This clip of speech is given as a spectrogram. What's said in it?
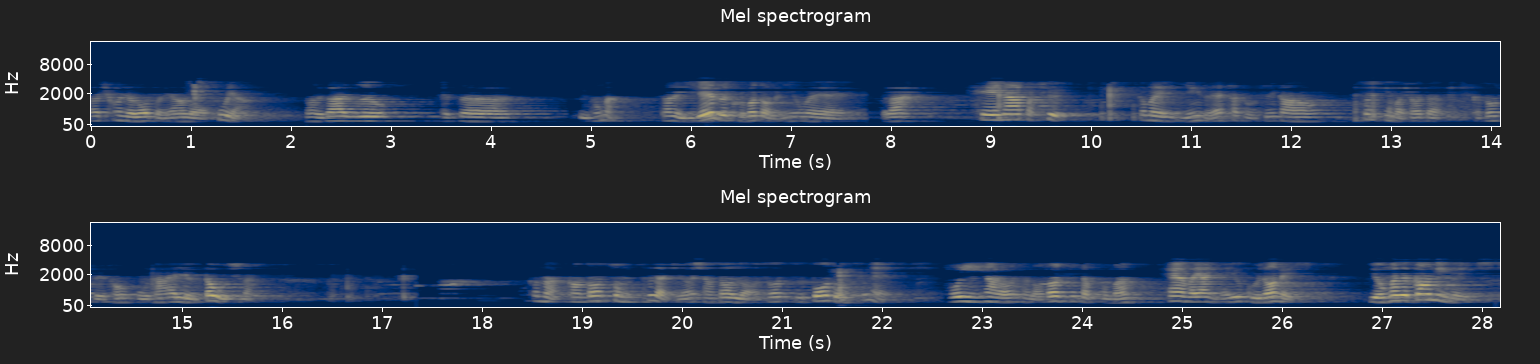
觉着枪械老质量，老虎一样，那自家是一只传统嘛。当然现在是看不到了，因为对伐？海纳百川，葛末人实在太多，所以讲真心勿晓得搿种传统下趟还留得下去伐？葛末讲到粽子了，就要想到老早子包粽子呢，我印象老深，老早子十部门。还勿像现在有管道煤气，用的是钢明煤气。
